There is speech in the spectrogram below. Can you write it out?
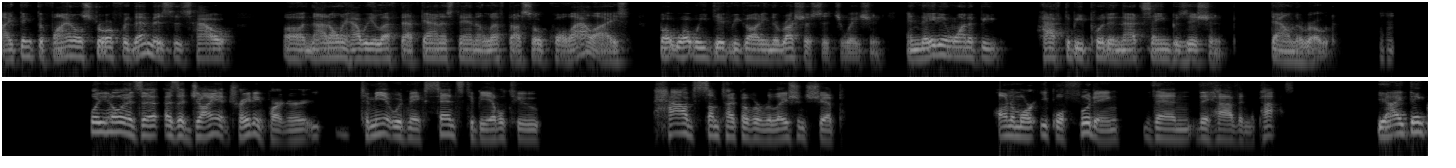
I think the final straw for them is is how uh, not only how we left Afghanistan and left our so-called allies, but what we did regarding the Russia situation. And they didn't want to be have to be put in that same position down the road. Mm-hmm. Well, you know, as a as a giant trading partner, to me, it would make sense to be able to have some type of a relationship on a more equal footing than they have in the past. Yeah, I think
